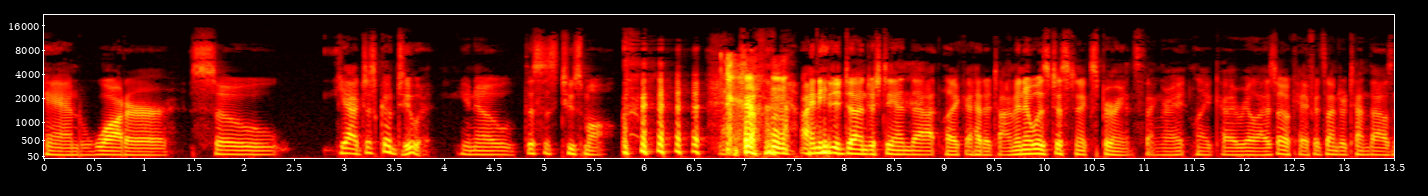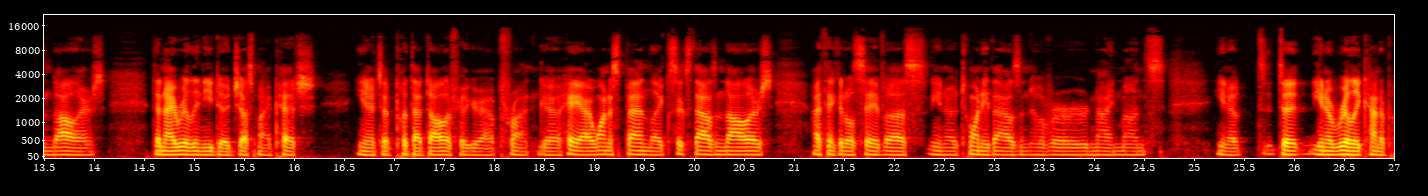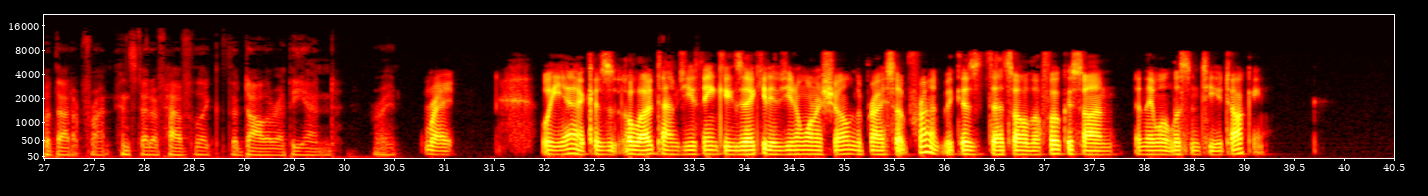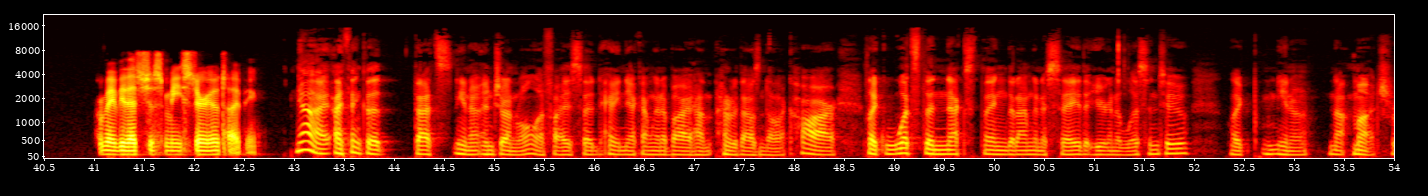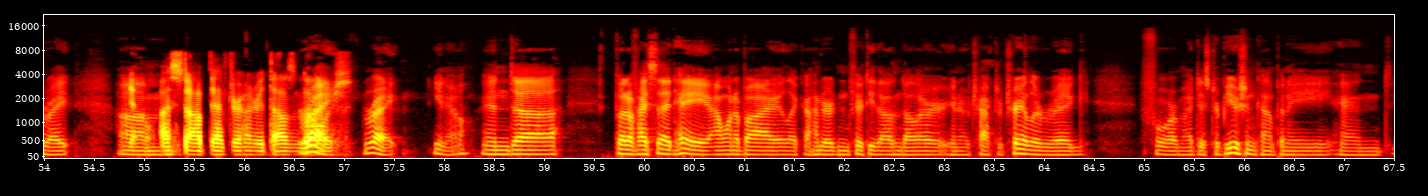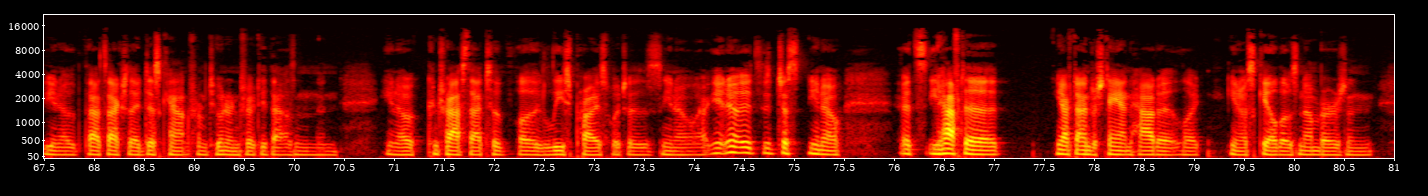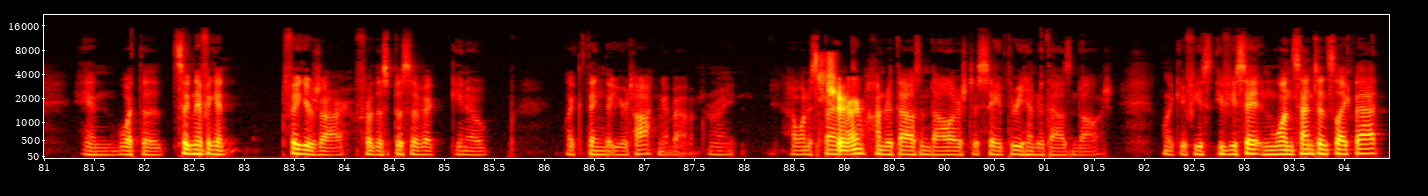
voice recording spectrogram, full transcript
and water. So yeah, just go do it. You know, this is too small. so I needed to understand that like ahead of time. And it was just an experience thing, right? Like I realized, okay, if it's under $10,000, then I really need to adjust my pitch, you know, to put that dollar figure up front and go, hey, I want to spend like $6,000. I think it'll save us, you know, 20,000 over nine months, you know, to, to, you know, really kind of put that up front instead of have like the dollar at the end, right? Right. Well, yeah, because a lot of times you think executives, you don't want to show them the price up front because that's all they'll focus on and they won't listen to you talking. Or maybe that's just me stereotyping. Yeah, I, I think that that's, you know, in general, if I said, hey, Nick, I'm going to buy a $100,000 car, like, what's the next thing that I'm going to say that you're going to listen to? Like, you know, not much, right? Um, I stopped after $100,000. Right, right. You know, and, uh, but if I said, "Hey, I want to buy like a hundred and fifty thousand dollar, you know, tractor trailer rig for my distribution company," and you know that's actually a discount from two hundred fifty thousand, and you know contrast that to the lease price, which is you know uh, you know it's, it's just you know it's you have to you have to understand how to like you know scale those numbers and and what the significant figures are for the specific you know like thing that you're talking about, right? I want to spend sure. hundred thousand dollars to save three hundred thousand dollars. Like if you if you say it in one sentence like that,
